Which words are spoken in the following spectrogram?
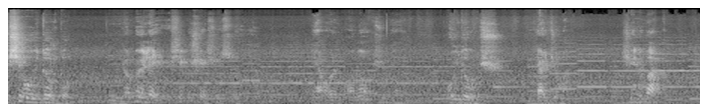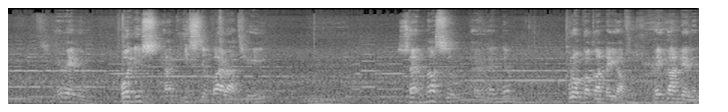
işi uydurdu. Diyor böyle şey, bir şey söylüyor. Ya onu e, uydurmuş tercüman. Şimdi bak efendim polis yani istihbarat şeyi sen nasıl efendim propaganda yapıyorsun? Peygamberin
